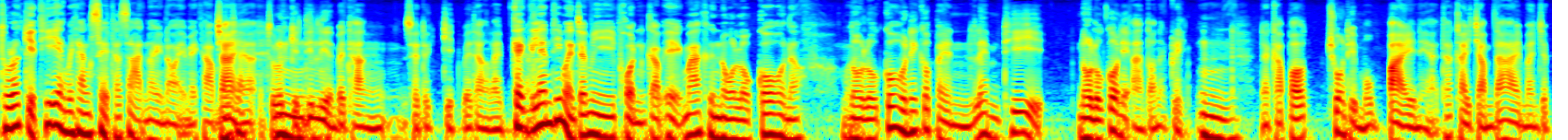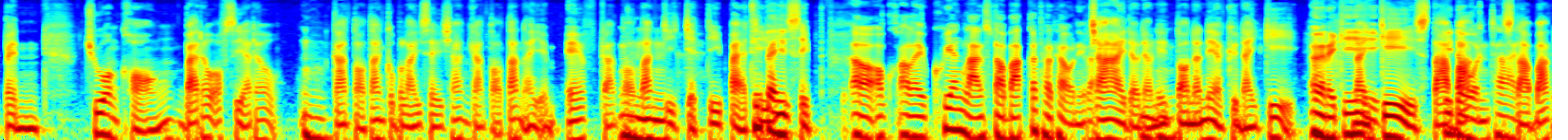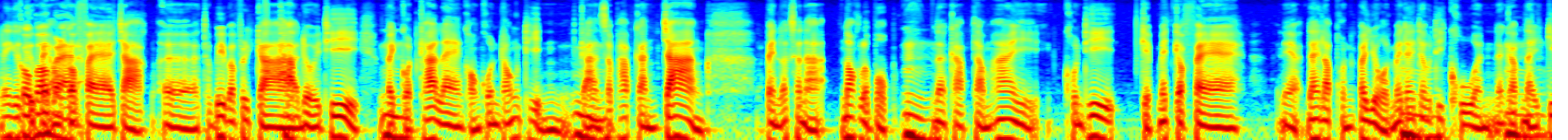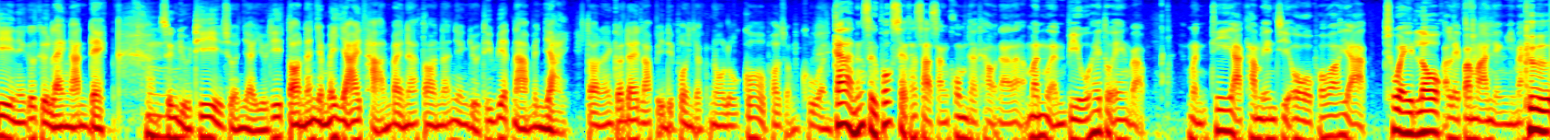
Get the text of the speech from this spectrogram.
ธุรกิจที่เอียงไปทางเศรษฐศาสตร์หน่อยๆไหมครับ ใช่ไม่ฮะธุรกิจที่อืมเรียนไปทางเศรษฐกิจไปทางอะไรเกเล่มที่เหมือนจะมีผลกับเอกมากคือ no logo เนาะ No Logo นี่ก็เป็นเล่มที่ โนโลโก้นี่อ่านตอนอังกฤษอืมนะครับเพราะช่วงที่ผมไปเนี่ยถ้าใครจำได้มันจะเป็นช่วงของ Battle of Seattle อืมการต่อต้าน globalization การต่อต้าน IMF การต่อต้านอืม G7 G8 ที่ไป G20 เอ่อเอาอะไรเครื่องร้าน Starbucks ก็แถวๆนี้แหละ ใช่เดี๋ยวเดี๋ยวนี้อืมตอนนั้นเนี่ยคือ Nike เออไนกี้ Nike ที่โดน Starbucks ใช่ Starbucks นี่ก็คือ Global ไปเอา brand กาแฟจากเอ่อทวีปแอฟริกาครับโดยที่ไปอืมกดค่าแรงของคนท้องถิ่นอืมการสภาพการจ้าง เป็นลักษณะนอกระบบอืมนะครับทำให้คนที่เก็บเม็ดกาแฟเนี่ยได้รับผลประโยชน์ไม่ได้อืมเท่าที่ควรนะครับอืมไนกี้นี่ก็คือแรงงานเด็กครับซึ่งอยู่ที่ส่วนใหญ่อยู่ที่ตอนนั้นยังไม่ย้ายฐานไปนะ ตอนนั้นยังอยู่ที่เวียดนามเป็นใหญ่ ตอนนั้นก็ได้รับอิทธิพลจาก No Logo พอสมควร การอ่านหนังสือพวกเศรษฐศาสตร์สังคมแถวๆนั้นอะมันเหมือนบิวให้ตัวเองแบบ เหมือนที่อยากทำ NGO เพราะว่าอยากช่วยโลกอะไรประมาณอย่างนี้ไหมคือ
